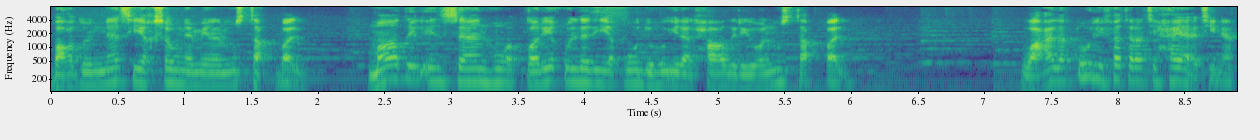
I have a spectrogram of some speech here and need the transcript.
بعض الناس يخشون من المستقبل. ماضي الإنسان هو الطريق الذي يقوده إلى الحاضر والمستقبل. وعلى طول فترة حياتنا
